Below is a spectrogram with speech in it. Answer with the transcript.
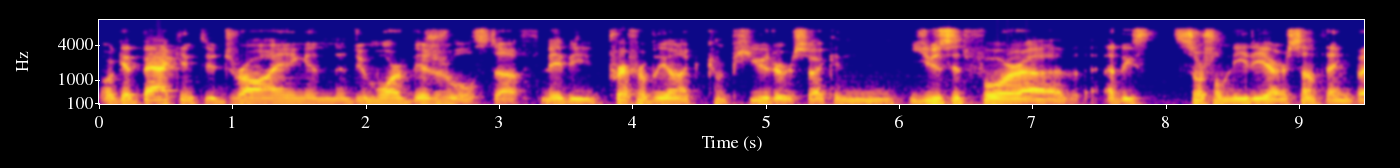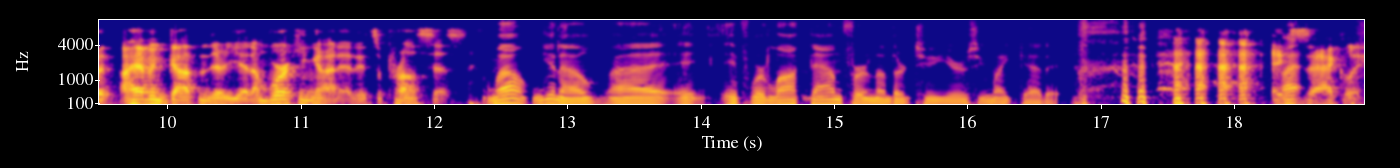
or get back into drawing and do more visual stuff. Maybe preferably on a computer so I can use it for uh, at least social media or something. But I haven't gotten there yet. I'm working on it. It's a process. Well, you know, uh, if we're locked down for another two years, you might get it. exactly. I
